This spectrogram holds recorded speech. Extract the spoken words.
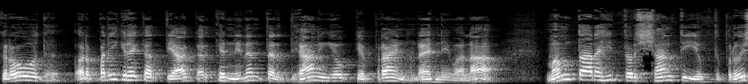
क्रोध और परिग्रह का त्याग करके निरंतर ध्यान योग के प्राण रहने वाला, ममता रहित और शांति युक्त पुरुष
